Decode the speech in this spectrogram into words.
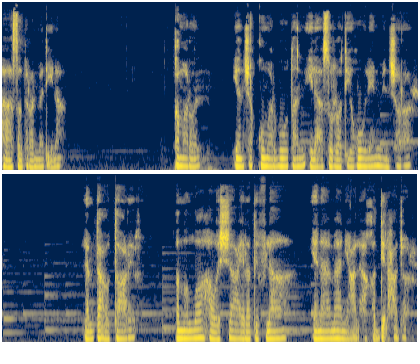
ها صدر المدينة. قمر ينشق مربوطا إلى سرة غول من شرر. لم تعد تعرف أن الله والشاعر طفلان ينامان على خد الحجر.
